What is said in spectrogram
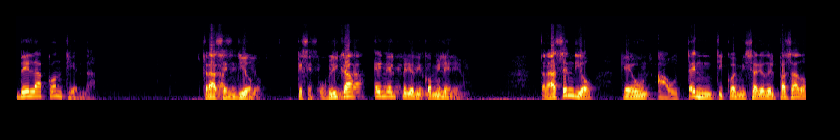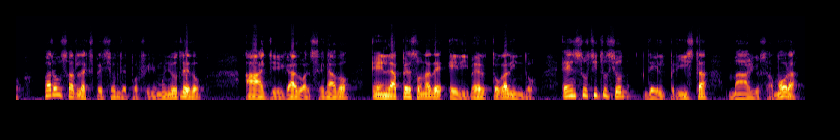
de la contienda. Trascendió, que se publica en el periódico Milenio. Trascendió que un auténtico emisario del pasado, para usar la expresión de Porfirio Muñoz Ledo, ha llegado al Senado en la persona de Heriberto Galindo, en sustitución del priista Mario Zamora,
